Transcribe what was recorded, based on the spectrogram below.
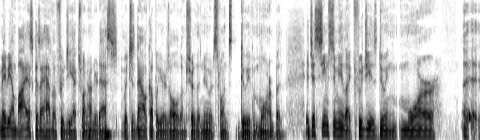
maybe I'm biased because I have a Fuji X100S, which is now a couple years old. I'm sure the newest ones do even more, but it just seems to me like Fuji is doing more. Uh,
